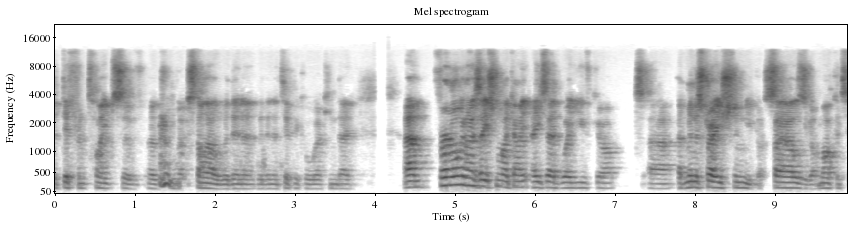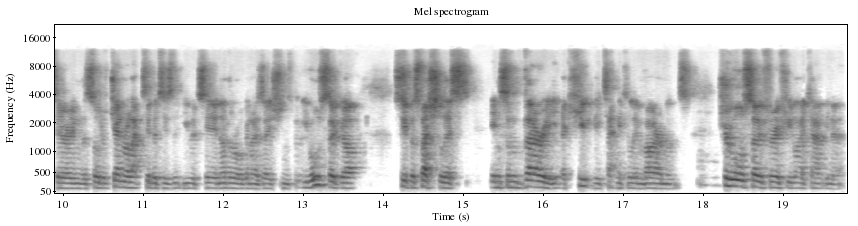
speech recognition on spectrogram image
the different types of, of work style within a within a typical working day. Um, for an organisation like AZ, where you've got uh, administration, you've got sales, you've got marketing, the sort of general activities that you would see in other organisations, but you've also got super specialists in some very acutely technical environments. Mm-hmm. True also for, if you like, out, you know,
